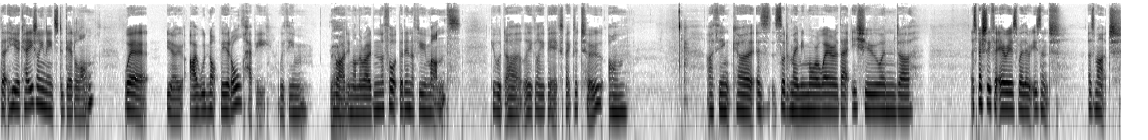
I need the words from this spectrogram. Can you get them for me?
that he occasionally needs to get along where, you know, I would not be at all happy with him riding on the road. And the thought that in a few months he would uh, legally be expected to, um, I think, uh, has sort of made me more aware of that issue and. Uh, especially for areas where there isn't as much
